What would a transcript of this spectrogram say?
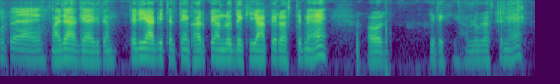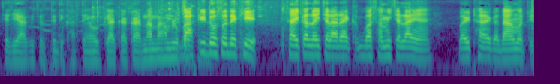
फ़ोटो आया है। मज़ा आ गया एकदम। चलिए आगे चलते हैं घर पे। हम लोग देखिए यहाँ पे रास्ते में हैं और ये देखिए हम लोग रास्ते में हैं। चलिए आगे चलते दिखाते हैं और क्या क्या करना है हम लोग बाकी दोस्तों देखिए साइकिल नहीं चला रहा है बस हम ही चलाए हैं। बैठा है गदामती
